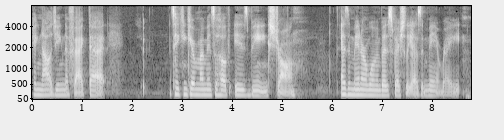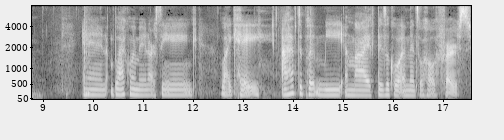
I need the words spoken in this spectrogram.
acknowledging the fact that taking care of my mental health is being strong as a man or a woman, but especially as a man, right? And black women are seeing, like, hey, I have to put me and my physical and mental health first.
